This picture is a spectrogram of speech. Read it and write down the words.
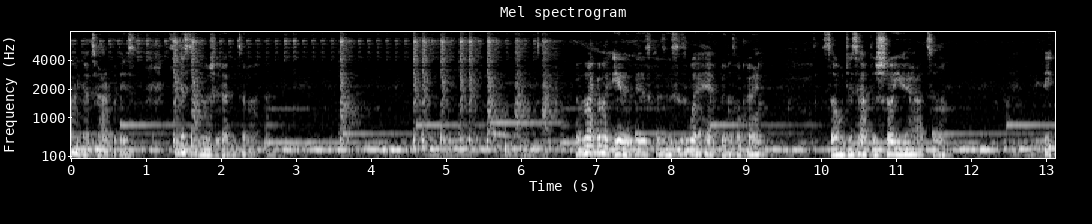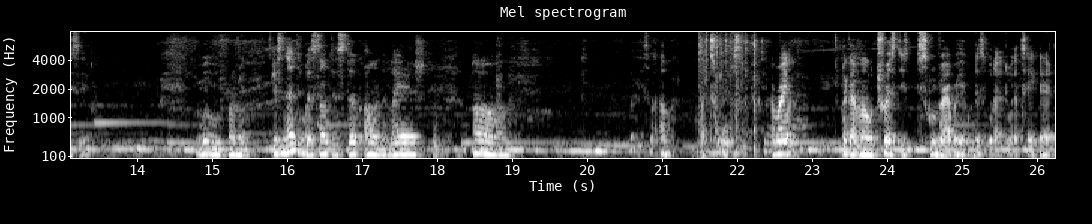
I ain't got time for this. See, this is the bullshit I can tell Not gonna edit this because this is what happens, okay? So we just have to show you how to fix it. Move from it. It's nothing but something stuck on the lash. Um, where's my oh my tools? All right, I got my old trusty screwdriver here. This is what I do. I take that.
